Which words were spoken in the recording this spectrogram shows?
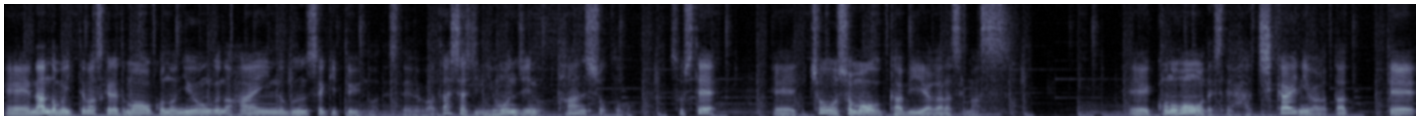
えー、何度も言ってますけれどもこの日本軍の敗因の分析というのはですね私たち日本人の短所とそして、え長所も浮かび上がらせます、えこの本をですね8回にわたって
